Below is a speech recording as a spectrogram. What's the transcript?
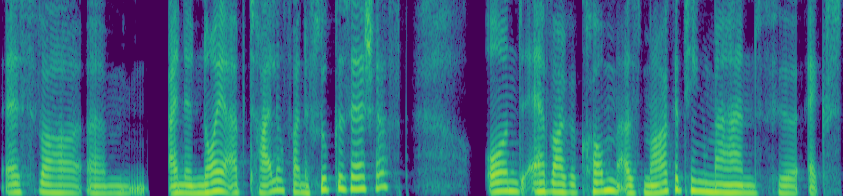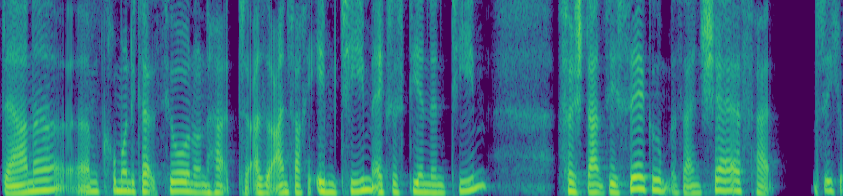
Es war ähm, eine neue Abteilung für eine Fluggesellschaft und er war gekommen als Marketingman für externe ähm, Kommunikation und hat also einfach im Team, existierenden Team, verstand sich sehr gut mit seinem Chef, hat sich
